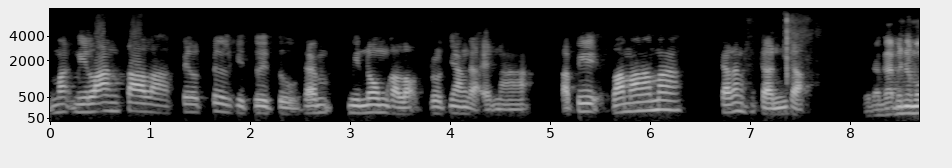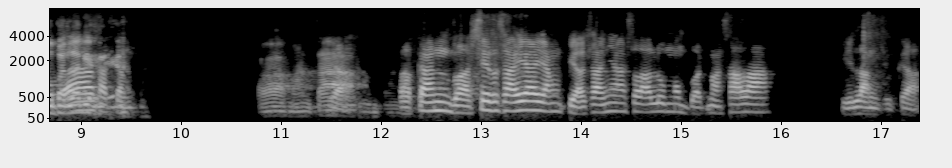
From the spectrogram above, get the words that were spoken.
milanta lah, pil-pil gitu itu. Saya minum kalau perutnya nggak enak. Tapi lama-lama sekarang sudah enggak. Udah nggak minum obat ya, lagi? Kadang, Wah, mantap. Ya. Bahkan wasir saya yang biasanya selalu membuat masalah, hilang juga.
